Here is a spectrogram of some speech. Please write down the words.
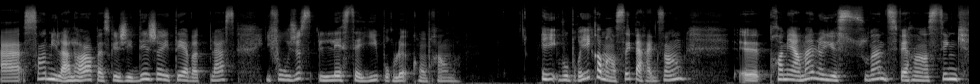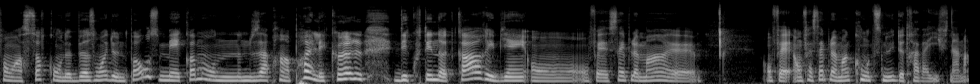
à 100 000 à l'heure parce que j'ai déjà été à votre place. Il faut juste l'essayer pour le comprendre. Et vous pourriez commencer, par exemple, euh, premièrement, il y a souvent différents signes qui font en sorte qu'on a besoin d'une pause, mais comme on ne nous apprend pas à l'école d'écouter notre corps, eh bien, on, fait simplement... Euh, on fait, simplement continuer de travailler finalement.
